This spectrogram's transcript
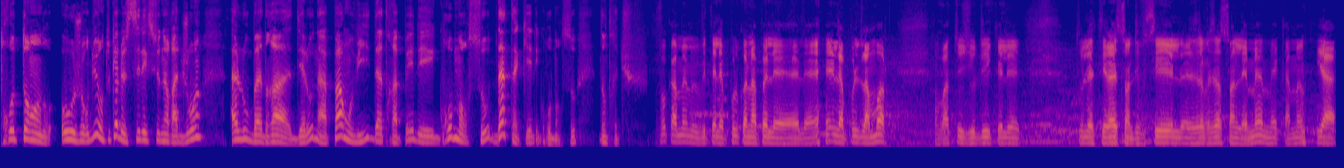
trop tendres aujourd'hui? En tout cas, le sélectionneur adjoint Alou Badra Diallo n'a pas envie d'attraper les gros morceaux, d'attaquer les gros morceaux d'entrée de jeu. Il faut quand même éviter les poules qu'on appelle les, la poule de la mort. On va toujours dire que tous les tirages sont difficiles, les adversaires sont les mêmes, mais quand même, il y a,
